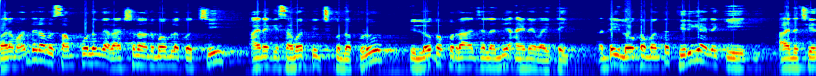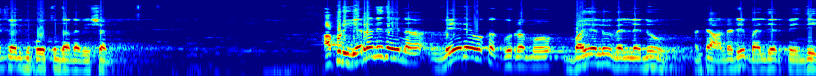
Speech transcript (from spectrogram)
మనం అందరం సంపూర్ణంగా రక్షణ అనుభవంలోకి వచ్చి ఆయనకి సమర్పించుకున్నప్పుడు ఈ లోకపు రాజ్యాలన్నీ ఆయన అవుతాయి అంటే ఈ లోకమంతా తిరిగి ఆయనకి ఆయన చేతిలోనికి పోతుంది అన్న విషయం. అప్పుడు ఎర్రనిదైన వేరే ఒక గుర్రము బయలు వెళ్ళెను. అంటే ఆల్రెడీ బయలుదేరిపోయింది.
